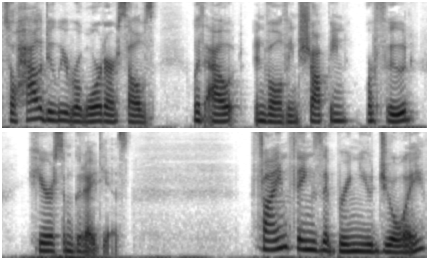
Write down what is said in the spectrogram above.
So, how do we reward ourselves without involving shopping or food? Here are some good ideas. Find things that bring you joy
